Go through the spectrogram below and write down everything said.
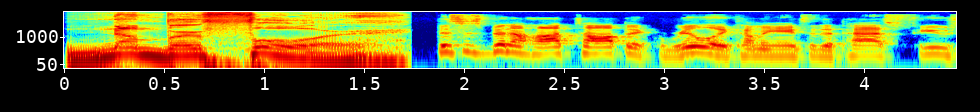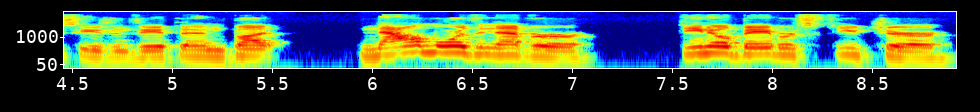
Number four. This has been a hot topic really coming into the past few seasons, Ethan, but now more than ever, Dino Babers' future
